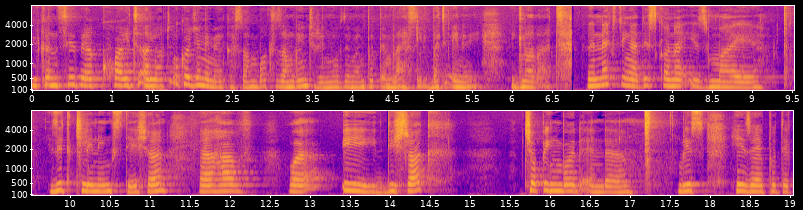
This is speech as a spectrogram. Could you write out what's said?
You can see there are quite a lot. Juu nimeweka some boxes. I'm going to remove them and put them nicely. But anyway, ignore that. The next thing at this corner is my, is it cleaning station? Where I have well, a dish rack, chopping board, and uh, this here's where I put the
